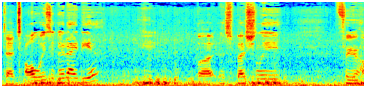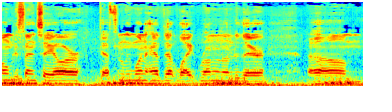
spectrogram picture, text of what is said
that's always a good idea, but especially for your home defense AR, definitely want to have that light running under there. Um,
